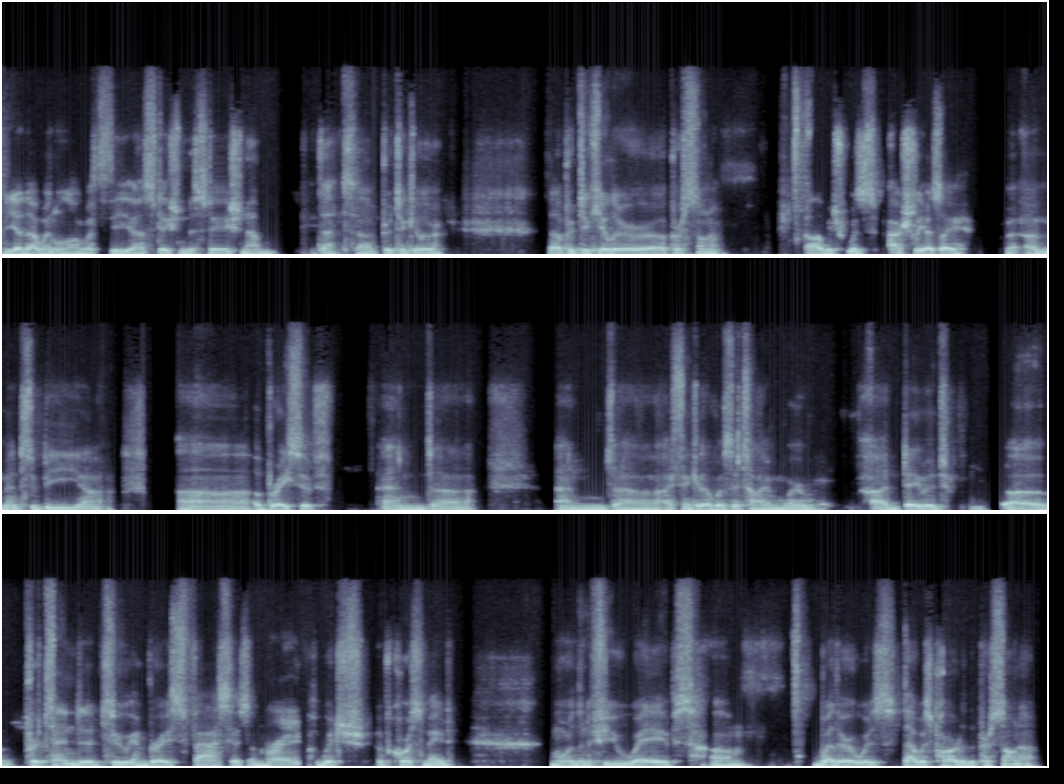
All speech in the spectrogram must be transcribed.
Yeah, that went along with the uh, Station to Station album. That uh, particular that particular uh, persona, uh, which was actually, as I uh, meant to be uh, uh, abrasive, and uh, and uh, I think that was a time where uh, David uh, pretended to embrace fascism, Right. which of course made more than a few waves. Um, whether it was that was part of the persona,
